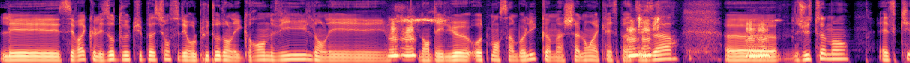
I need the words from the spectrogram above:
Les... C'est vrai que les autres occupations se déroulent plutôt dans les grandes villes, dans, les... dans des lieux hautement symboliques comme à Chalon avec l'espace des arts. Euh, justement, est-ce que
